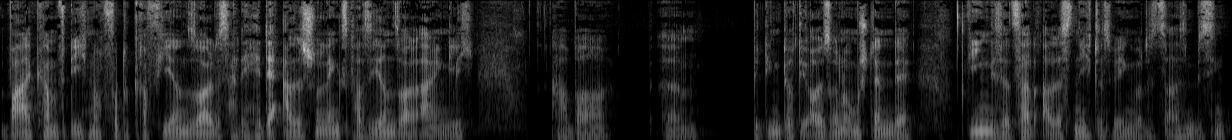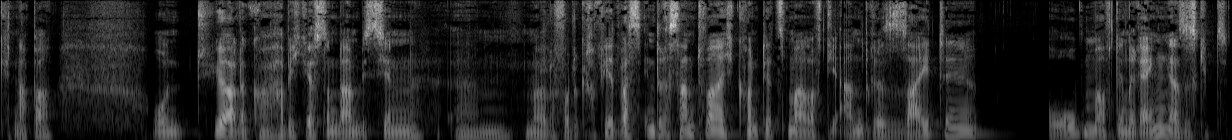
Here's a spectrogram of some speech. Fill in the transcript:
Wahlkampf, die ich noch fotografieren soll. Das hätte alles schon längst passieren soll eigentlich. Aber ähm, bedingt durch die äußeren Umstände ging das jetzt halt alles nicht, deswegen wird es alles ein bisschen knapper. Und ja, dann habe ich gestern da ein bisschen ähm, mal fotografiert. Was interessant war, ich konnte jetzt mal auf die andere Seite oben auf den Rängen, also es gibt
